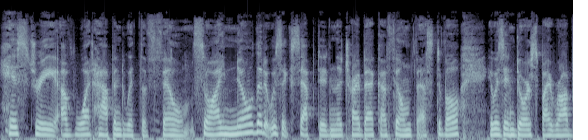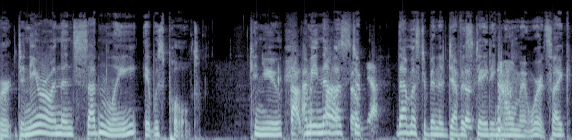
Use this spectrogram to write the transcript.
history of what happened with the film. So I know that it was accepted in the Tribeca Film Festival. It was endorsed by Robert De Niro, and then suddenly it was pulled. Can you? That's I mean, that must film, have yeah. That must have been a devastating moment where it's like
